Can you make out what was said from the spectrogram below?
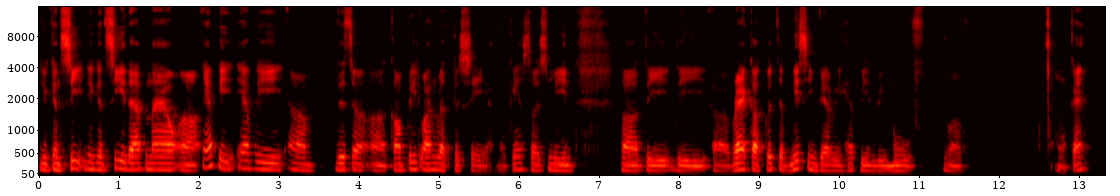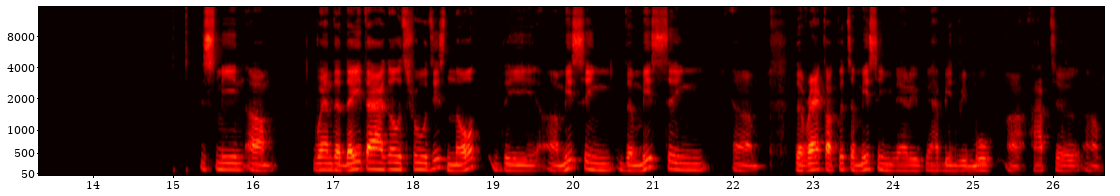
you can see you can see that now every every um, this a complete 100% okay? So it means the the record with the missing value have been removed okay? This means um, when the data goes through this node the uh, missing the missing um, the record with the missing value have been removed uh, after um,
